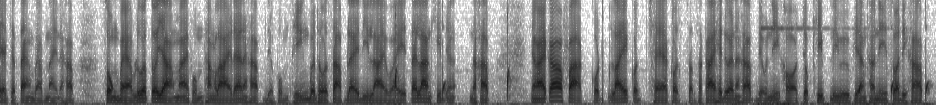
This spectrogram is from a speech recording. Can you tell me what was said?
อยากจะแต่งแบบไหนนะครับ ส่งแบบหรือว่าตัวอย่างมาให้ผมทางไลน์ได้นะครับ เดี๋ยวผมทิ้งเบอร์โทรศัพท์และดีไลน์ไว้ใต้ล่างคลิปนะครับ ยังไงก็ฝากกดไลค์กดแชร์กด Subscribe ให้ด้วยนะครับ เดี๋ยววันนี้ขอจบคลิปรีวิวเพียงเท่านี้สวัสดีครับ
